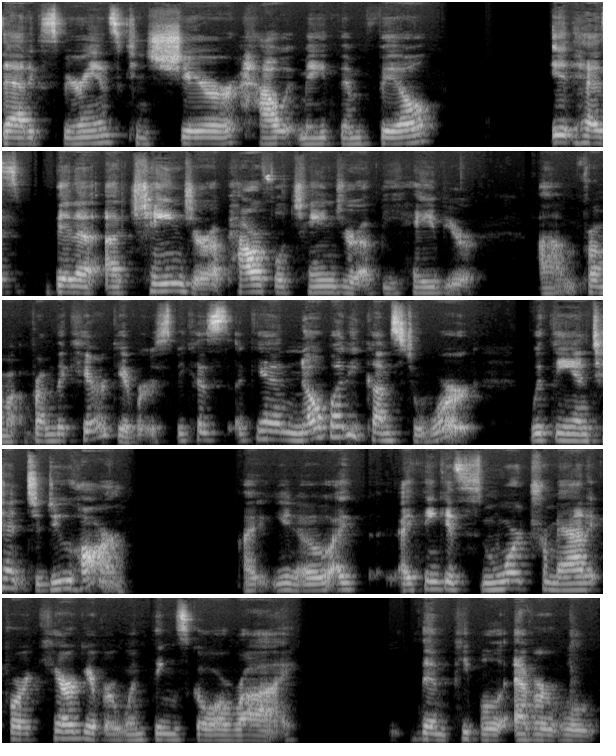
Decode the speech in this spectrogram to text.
that experience can share how it made them feel. It has been a, a changer, a powerful changer of behavior um, from from the caregivers. Because again, nobody comes to work with the intent to do harm. I, you know, I I think it's more traumatic for a caregiver when things go awry than people ever will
